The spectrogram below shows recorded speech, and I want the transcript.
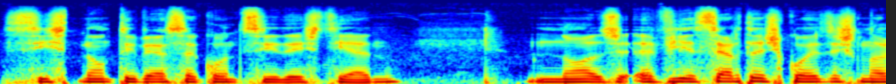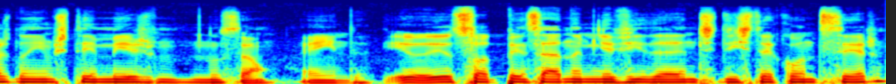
se isto não tivesse acontecido este ano, nós, havia certas coisas que nós não íamos ter mesmo noção ainda. Eu, eu só de pensar na minha vida antes disto acontecer,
